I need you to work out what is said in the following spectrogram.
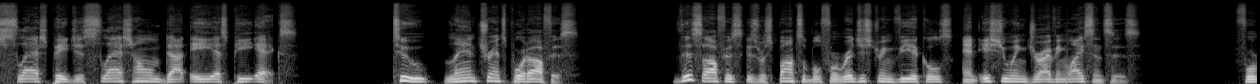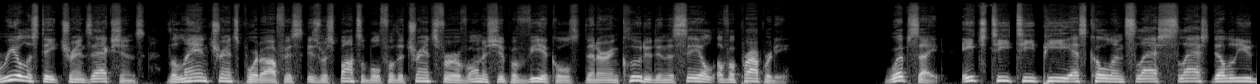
slash pages slash home.aspx 2. Land Transport Office this office is responsible for registering vehicles and issuing driving licenses. For real estate transactions, the Land Transport Office is responsible for the transfer of ownership of vehicles that are included in the sale of a property. Website https colon slash slash www.dlt.go.th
